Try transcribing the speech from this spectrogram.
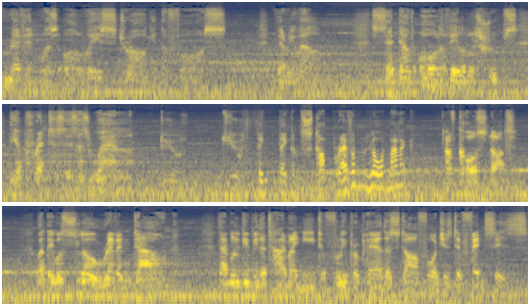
Revan was always strong in the Force. Very well. Send out all available troops, the apprentices as well. Do you... do you think they can stop Revan, Lord Malak? Of course not. But they will slow Revan down. That will give me the time I need to fully prepare the Starforge's defenses.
